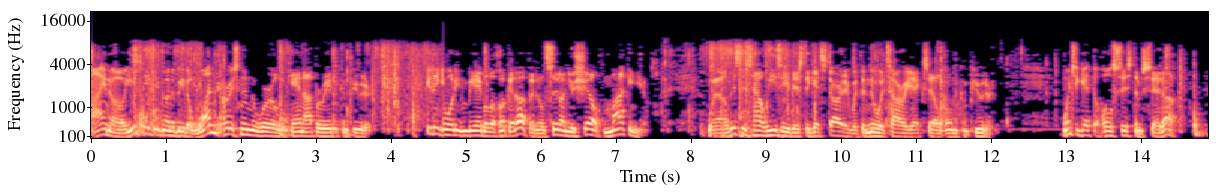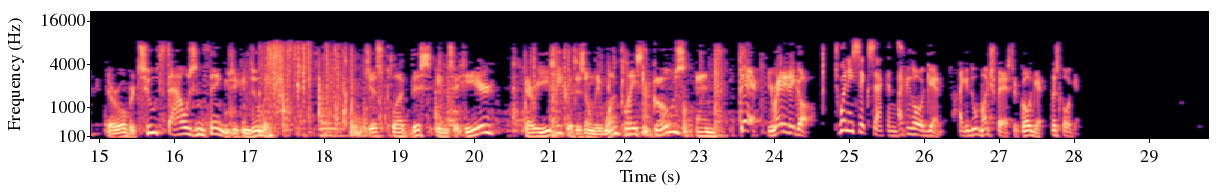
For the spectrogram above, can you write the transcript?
I know. You think you're going to be the one person in the world who can't operate a computer. You think you won't even be able to hook it up and it'll sit on your shelf mocking you. Well, this is how easy it is to get started with the new Atari XL home computer. Once you get the whole system set up, there are over 2,000 things you can do with it. Just plug this into here. Very easy because there's only one place it goes. And there, you're ready to go. 26 seconds. I can go again. I can do it much faster. Go again. Let's go again.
